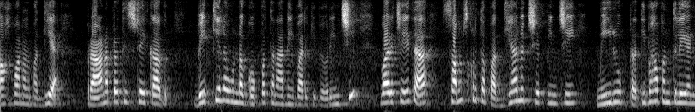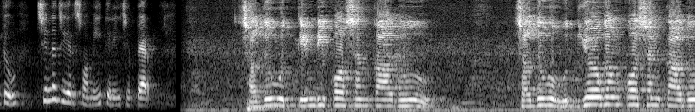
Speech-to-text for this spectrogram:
ఆహ్వానాల మధ్య ప్రాణప్రతిష్ఠే కాదు విద్యలో ఉన్న గొప్పతనాన్ని వారికి వివరించి వారి చేత సంస్కృత పద్యాలు చెప్పించి మీరు ప్రతిభావంతులే అంటూ చిన్నజీర స్వామి తెలియజెప్పారు చదువు తిండి కోసం కాదు చదువు ఉద్యోగం కోసం కాదు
